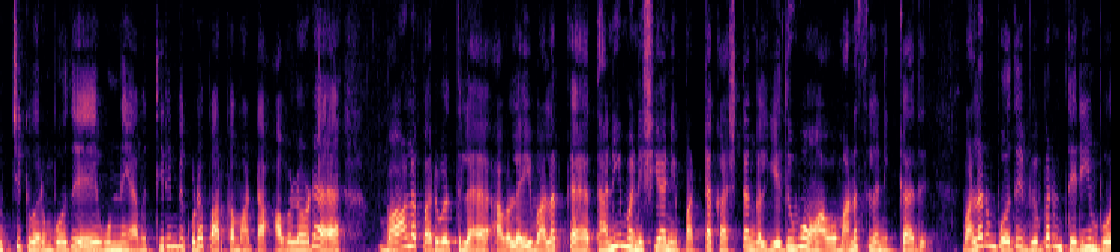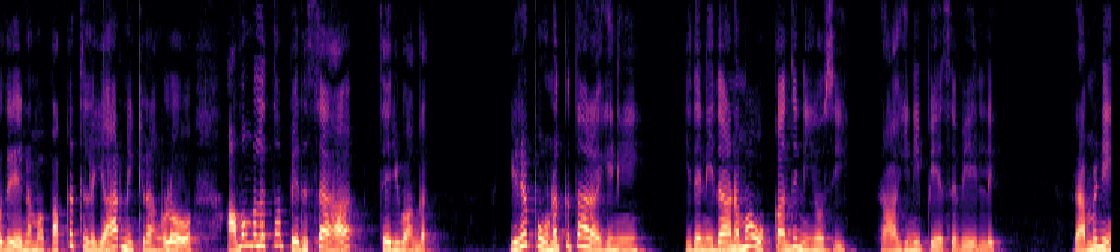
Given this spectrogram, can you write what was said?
உச்சிக்கு வரும்போது உன்னை அவள் திரும்பி கூட பார்க்க மாட்டா. அவளோட பால பருவத்தில் அவளை வளர்க்க தனி மனுஷியாக நீ பட்ட கஷ்டங்கள் எதுவும் அவள் மனசில் நிற்காது வளரும்போது விவரம் தெரியும் போது நம்ம பக்கத்தில் யார் நிற்கிறாங்களோ அவங்களத்தான் பெருசாக தெரிவாங்க. இழப்பு உனக்கு தான் ராகினி. இதை நிதானமாக உட்காந்து நீ யோசி. ராகினி பேசவே இல்லை. ரமணி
